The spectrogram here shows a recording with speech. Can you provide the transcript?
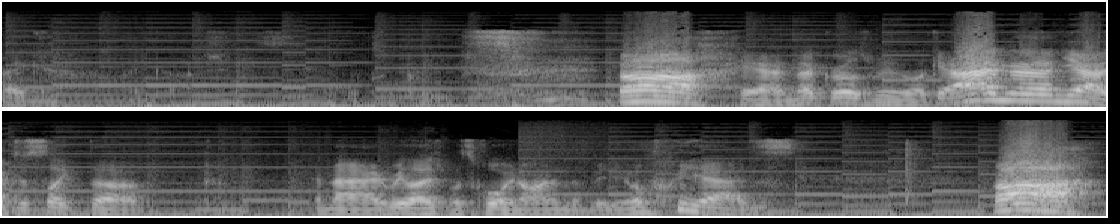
like, oh my gosh, it looks so pretty. Ah, yeah, and that girl's really lucky. And then yeah, just like the, and I realized what's going on in the video. yeah, just. Ah!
